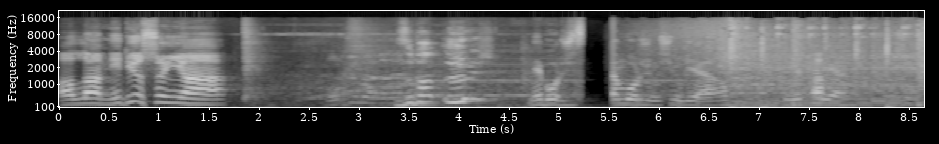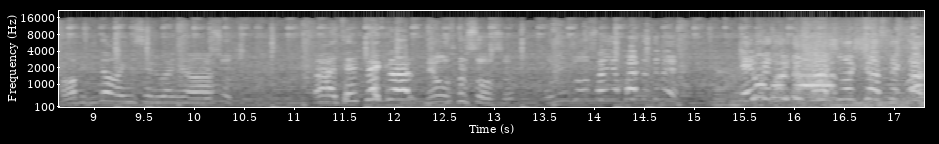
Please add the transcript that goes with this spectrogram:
Allah'ım ne diyorsun ya? Zıbap övüş. Ne borcu? S**ten borcunu şimdi ya. Yeter ya. Abi bir de aynı serüven ya. Mesut Ha, tek tekrar. ne olursa olsun. Oyuncu olsan yapardın değil mi? Elbet bir gün karşılaşacağız tekrar.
